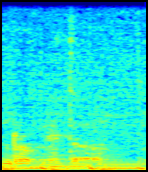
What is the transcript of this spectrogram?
Rockneto.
